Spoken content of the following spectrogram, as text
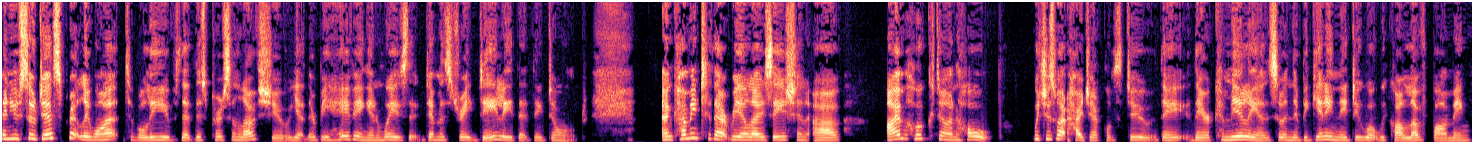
And you so desperately want to believe that this person loves you, yet they're behaving in ways that demonstrate daily that they don't. And coming to that realization of, I'm hooked on hope which is what hijackals do. They they are chameleons. So in the beginning, they do what we call love bombing,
